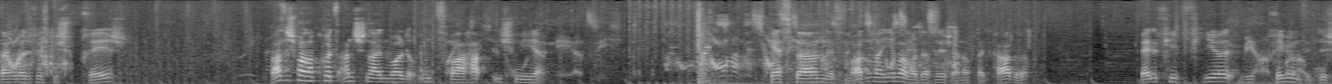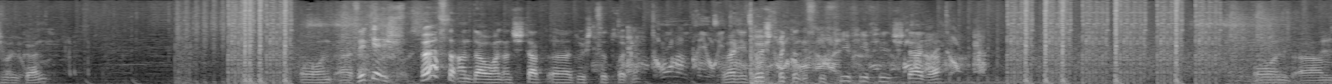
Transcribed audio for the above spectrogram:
Danke Leute fürs Gespräch. Was ich mal noch kurz anschneiden wollte, und zwar habe ich mir gestern, jetzt warten wir hier mal, weil das sehe ich einen auf der Karte, Battlefield 4 Premium Edition gegönnt. Und äh, seht ihr, ich burste andauernd, anstatt äh, durchzudrücken. Wenn man die durchdrückt, dann ist die viel, viel, viel stärker. Und, ähm...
